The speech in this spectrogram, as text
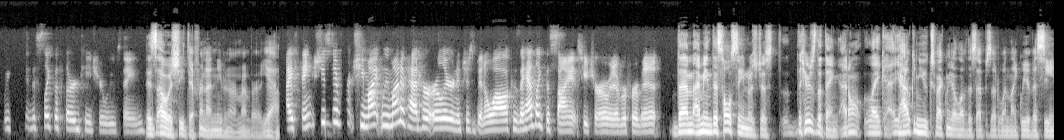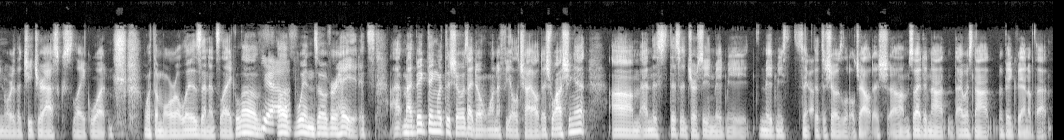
We this is like the third teacher we've seen. is? Oh, is she different? I didn't even remember. Yeah, I think she's different. She might we might have had her earlier and it's just been a while because they had like the science teacher or whatever for a bit. them. I mean, this whole scene was just. Here's the thing. I don't like. How can you expect me to love this episode when like we have a scene where the teacher asks like what what the moral is, and it's like love, Yeah. love wins over hate. It's I, my big thing with the show is I don't want to feel childish watching it. Um, and this this intro scene made me made me think that the show is a little childish. Um, so I did not. I was not a big fan of that.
